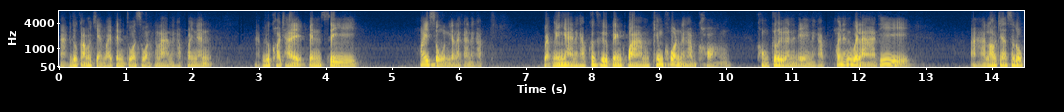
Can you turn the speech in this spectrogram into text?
อ่าพี่ตุ๊กก็มาเขียนไว้เป็นตัวส่วนข้างล่างนะครับ เพราะฉะนั้นพี่ตุ๊กขอใช้เป็น c ห้อยศูนย์ก็แล้วกันนะครับ แบบง่ายๆนะครับ ก็คือเป็นความเข้มข้นนะครับของของเกลือนั่นเองนะครับ เพราะฉะนั้นเวลาที่อ่าเราจะสรุป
